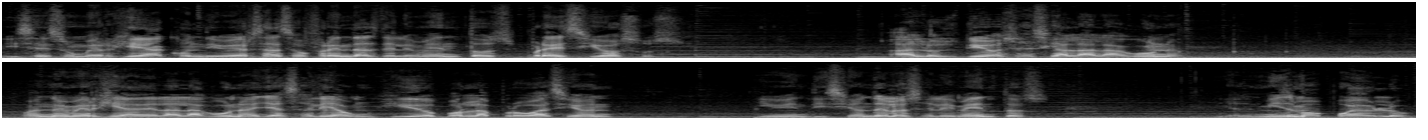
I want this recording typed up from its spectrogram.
y se sumergía con diversas ofrendas de elementos preciosos a los dioses y a la laguna. Cuando emergía de la laguna ya salía ungido por la aprobación y bendición de los elementos y el mismo pueblo.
